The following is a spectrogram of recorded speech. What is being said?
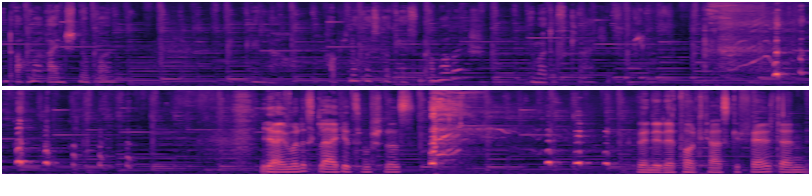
und auch mal reinschnuppern. Genau. Habe ich noch was vergessen, Amarisch? Immer das Gleiche zum Schluss. Ja, immer das Gleiche zum Schluss. Wenn dir der Podcast gefällt, dann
